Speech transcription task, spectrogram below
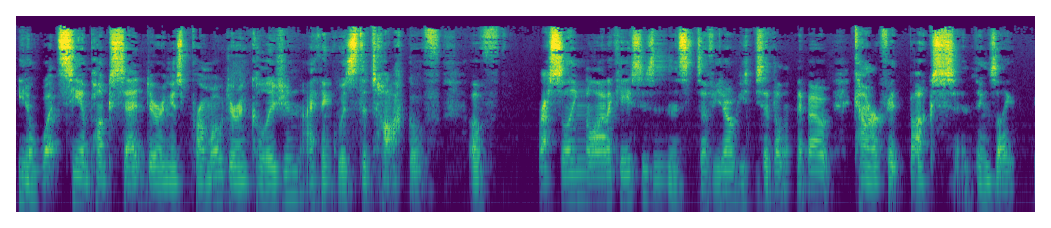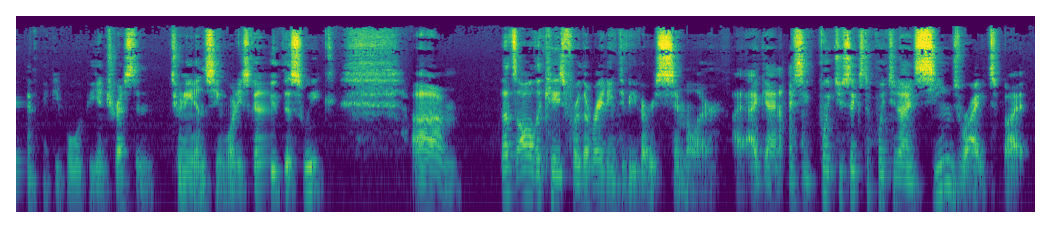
you know what CM Punk said during his promo during Collision, I think was the talk of of wrestling in a lot of cases and stuff. You know, he said the line about counterfeit bucks and things like. That. I think people would be interested in tuning in and seeing what he's going to do this week. Um, that's all the case for the rating to be very similar. I, again, I see 0.26 to 0.29 seems right, but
